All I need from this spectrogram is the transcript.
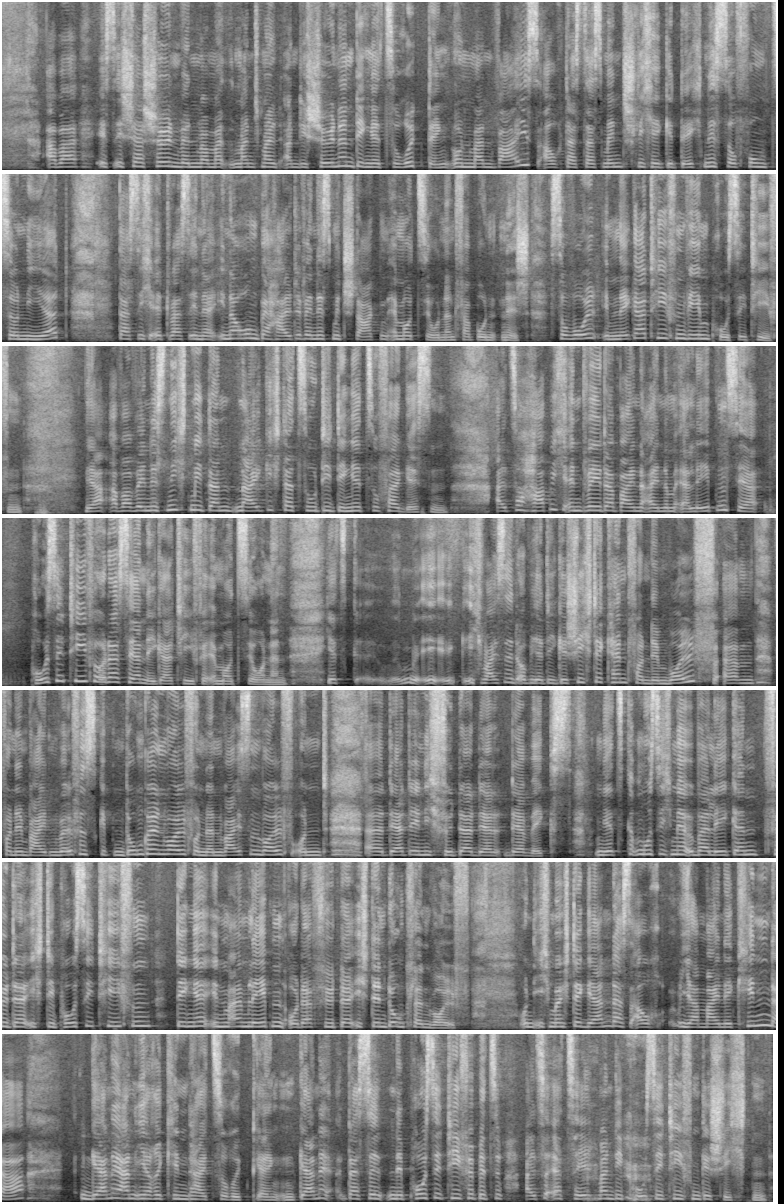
Aber es ist ja schön, wenn man manchmal an die schönen Dinge zurückdenkt und man weiß auch, dass das menschliche Gedächtnis so funktioniert, dass ich etwas in Erinnerung behalte, wenn es mit starken Emotionen verbunden ist. Sowohl im Negativen wie im Positiven. Ja, aber wenn es nicht mit, dann neige ich dazu, die Dinge zu vergessen. Also habe ich entweder bei einem Erleben sehr positive oder sehr negative Emotionen. Jetzt, äh, ich weiß nicht, ob ihr die Geschichte kennt von dem Wolf, ähm, von den beiden Wölfen. Es gibt einen dunklen Wolf und einen weißen Wolf und äh, der, den ich fütter, der, der wächst. Und jetzt muss ich mir überlegen, fütter ich die positiven Dinge in meinem Leben oder fütter ich den dunklen Wolf? Und ich möchte gern, dass auch ja meine Kinder gerne an ihre Kindheit zurückdenken, gerne, das sind eine positive Beziehung. Also erzählt man die positiven Geschichten.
